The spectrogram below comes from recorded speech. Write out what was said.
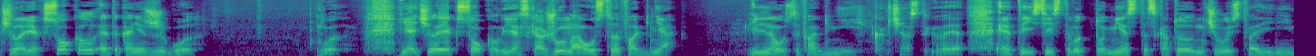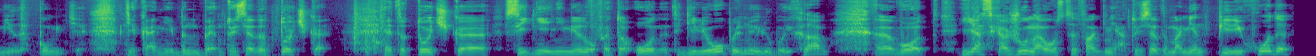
Человек-сокол – это, конечно же, гор. Вот. Я человек-сокол, я схожу на остров огня. Или на остров огней, как часто говорят. Это, естественно, вот то место, с которого началось творение мира. Помните, где камень Бен-Бен? То есть это точка, это точка соединения миров, это он, это Гелиополь, ну и любой храм. Э, вот, я схожу на остров огня, то есть это момент перехода,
